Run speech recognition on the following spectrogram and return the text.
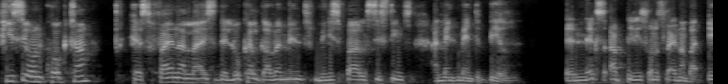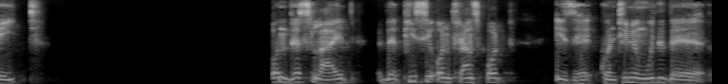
PC on COGTA has finalized the local government municipal systems amendment bill. The next update is on slide number eight. On this slide, the PC on transport is continuing with the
